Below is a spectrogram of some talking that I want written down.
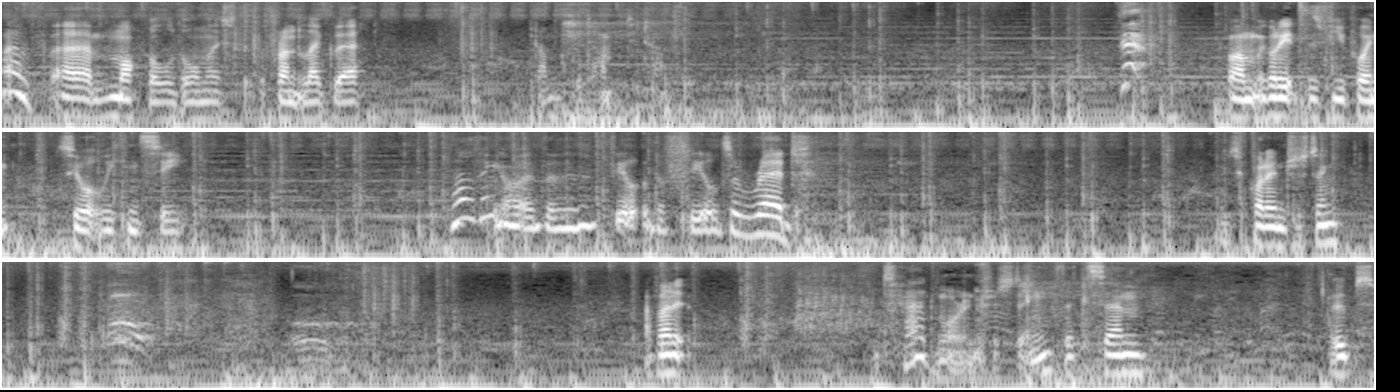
I've uh, mottled almost at the front leg there. Come on, we've got to get to this viewpoint, see what we can see. I think uh, the, field, the fields are red. It's quite interesting. I find it tad more interesting that, um, oops,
